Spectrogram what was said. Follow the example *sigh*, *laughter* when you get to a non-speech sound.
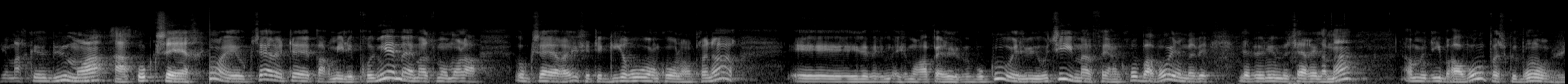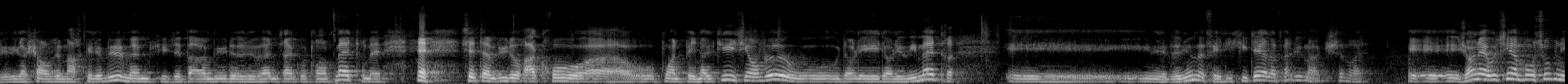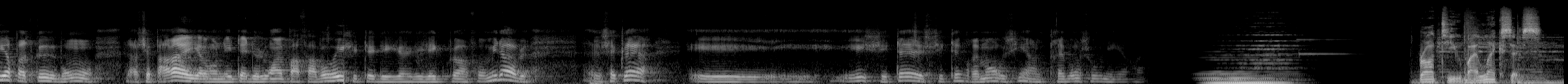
J'ai marqué le but, moi, à Auxerre. Et Auxerre était parmi les premiers, même à ce moment-là. Auxerre, hein, c'était Giroud encore l'entraîneur. Et je me rappelle beaucoup, et lui aussi, il m'a fait un gros bravo. Il, m'avait- il est venu me serrer la main. On me dit bravo, parce que bon, j'ai eu la chance de marquer le but, même si c'est pas un but de 25 ou 30 mètres, mais *laughs* c'est un but de raccro à- au point de pénalty, si on veut, ou dans les, dans les 8 mètres. Et il est venu me féliciter à la fin du match, c'est vrai. Et, j'en ai aussi un bon souvenir parce que, bon, là c'est pareil, on était de loin pas favoris, c'était des, des formidables, euh, c'est clair. Et, et c'était vraiment aussi un très bon souvenir. Brought to you by Lexus.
